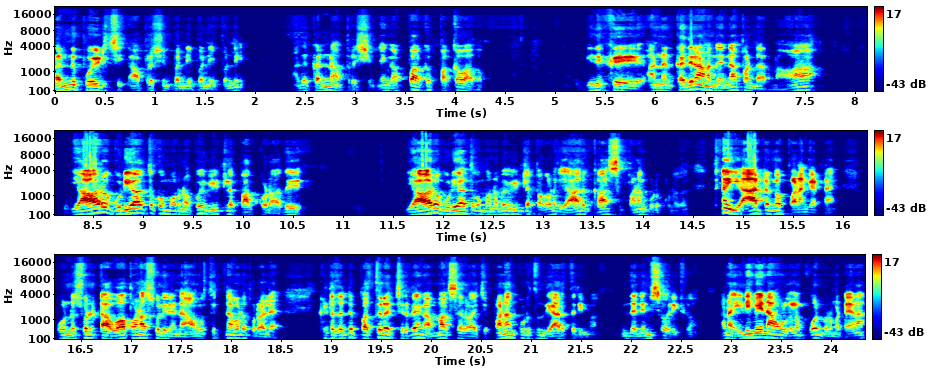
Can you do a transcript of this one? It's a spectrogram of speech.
கண்ணு போயிடுச்சு. ஆப்ரேஷன் பண்ணி பண்ணி பண்ணி அந்த கண் ஆப்ரேஷன் எங்கள் அப்பாவுக்கு பக்கவாதம். இதுக்கு அண்ணன் கதிரானந்த் என்ன பண்ணார்னா யாரும் குடியாத்த குமரனை போய் வீட்டுல பார்க்கக்கூடாது? யாரும் குடியாத்த குமரனை போய் வீட்டுல பார்க்கக்கூடாது? யாரும் காசு பணம் கொடுக்கக்கூடாது? நான் யார்கிட்டங்க பணம் கேட்டேன்? ஒன்று சொல்லிட்டா ஓப்பனா சொல்லிடுறேன் அவங்க திட்டினா கூட பரவாயில்ல. கிட்டத்தட்ட பத்து லட்ச ரூபாய் எங்க அம்மாவுக்கு செலவாச்சு. பணம் கொடுத்தது யார் தெரியுமா? இந்த நிமிஷம் வரைக்கும். ஆனா இனிமே நான் அவங்களுக்கு எல்லாம் போன் பண்ண மாட்டேன். ஏன்னா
